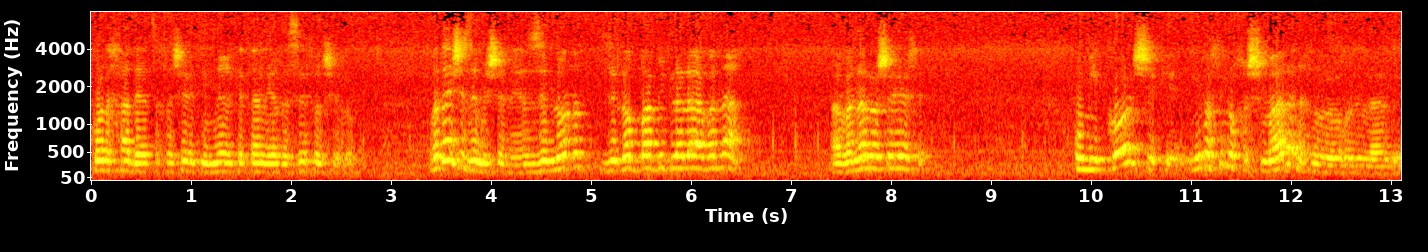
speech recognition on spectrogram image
כל אחד היה צריך לשבת עם נר קטן ליד הספר שלו. ודאי שזה משנה, זה לא, זה לא בא בגלל ההבנה. ההבנה לא שייכת. ומכל שכן, אם אפילו חשמל אנחנו לא יכולים להבין,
